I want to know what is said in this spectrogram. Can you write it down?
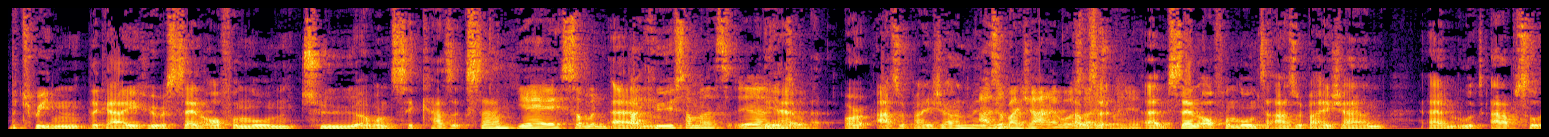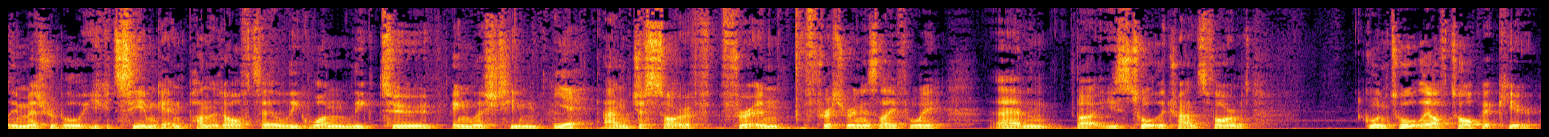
between the guy who was sent off on loan to I want to say Kazakhstan, yeah, someone Baku, someone yeah, yeah, or Azerbaijan, maybe Azerbaijan, it was was Azerbaijan, it. yeah. Um, sent off on loan to Azerbaijan. Um, looked absolutely miserable. You could see him getting punted off to League One, League Two English team, Yeah. and just sort of frittering, frittering his life away. Um, but he's totally transformed. Going totally off topic here,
